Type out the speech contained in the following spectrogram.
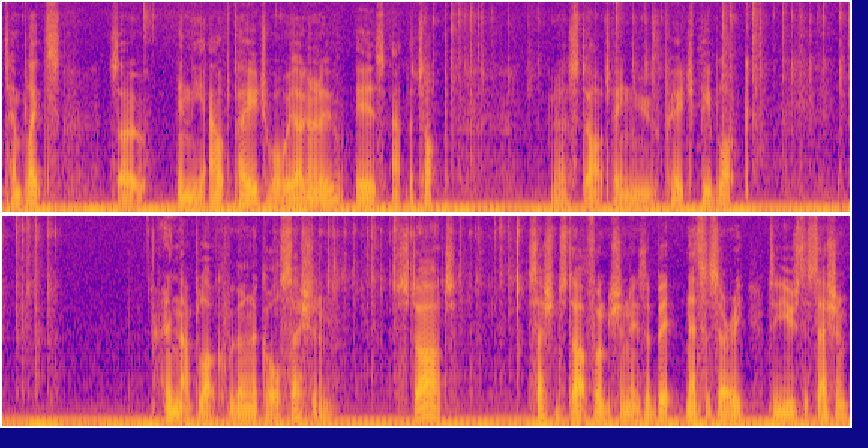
templates. So in the out page what we are going to do is at the top I'm going to start a new PHP block. And in that block we're going to call session start session start function is a bit necessary to use the session.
